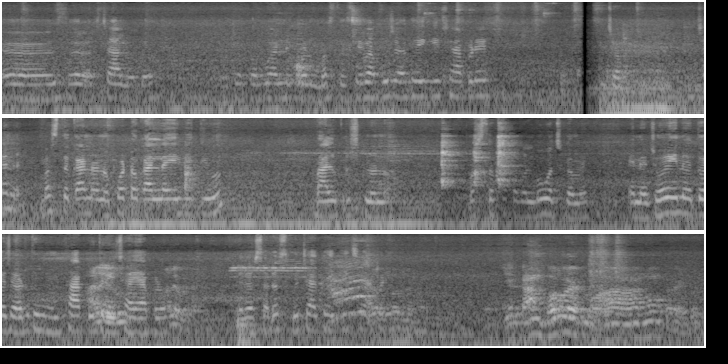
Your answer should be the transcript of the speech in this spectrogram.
અ, સરસ. ચાલો તો. જો ભગવાનની પણ મસ્ત સેવા પૂજા થઈ ગઈ છે આપણે. જો છે ને મસ્ત કાનાનો ફોટો કાલ લાવી હતી હું. બાલકૃષ્ણનો. મસ્ત ફોટો મને બહુ જ ગમે. એને જોઈને તો જ અડધું થાક ઉતરી જાય આપણો. બધા. સરસ પૂજા થઈ ગઈ છે આપણે. જે કામ કરો એટલું. હા હા નો કરાય બધું.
